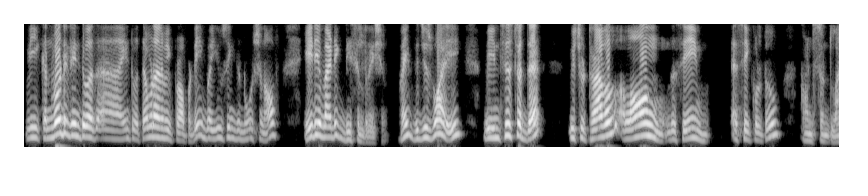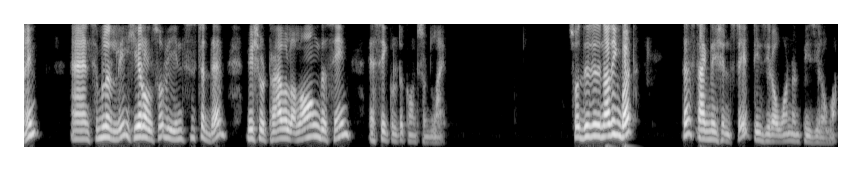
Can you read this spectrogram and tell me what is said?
we convert it into a, uh, into a thermodynamic property by using the notion of adiabatic deceleration, right, which is why we insisted that we should travel along the same S equal to constant line and similarly, here also we insisted that we should travel along the same S equal to constant line. So, this is nothing but the stagnation state T01 and P01.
